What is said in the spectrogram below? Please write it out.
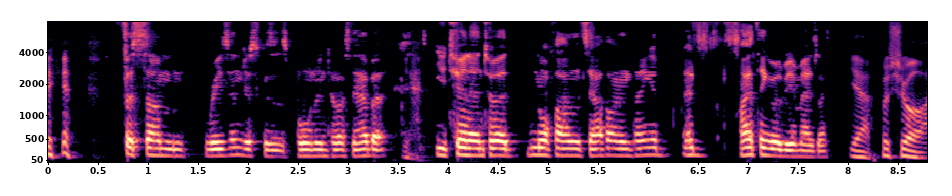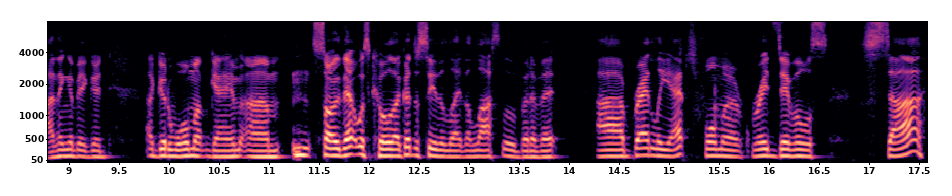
for some reason, just because it's born into us now. But you turn it into a North Island South Island thing, it, it, I think it would be amazing. Yeah, for sure. I think it'd be a good a good warm up game. Um, so that was cool. I got to see the like the last little bit of it. Uh, Bradley Apps, former Red Devils star,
